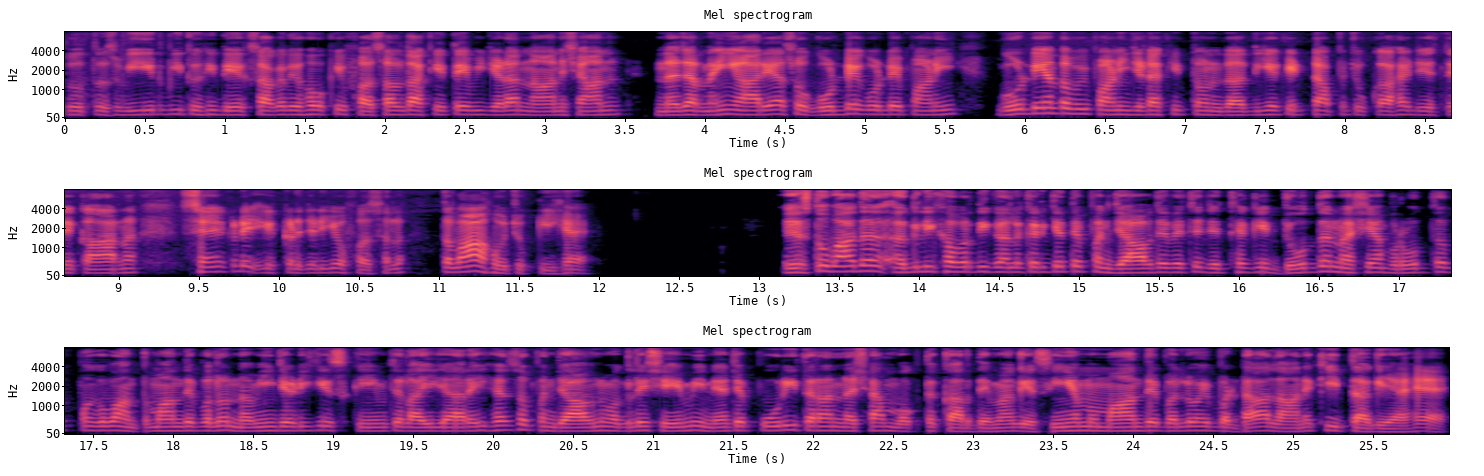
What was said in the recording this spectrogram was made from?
ਸੋ ਤਸਵੀਰ ਵੀ ਤੁਸੀਂ ਦੇਖ ਸਕਦੇ ਹੋ ਕਿ ਫਸਲ ਦਾ ਕਿਤੇ ਵੀ ਜਿਹੜਾ ਨਾਂ ਨਿਸ਼ਾਨ ਨਜ਼ਰ ਨਹੀਂ ਆ ਰਿਹਾ। ਸੋ ਗੋਡੇ ਗੋਡੇ ਪਾਣੀ, ਗੋਡਿਆਂ ਤੋਂ ਵੀ ਪਾਣੀ ਜਿਹੜਾ ਕਿ ਤੁਹਾਨੂੰ ਦੱਸ ਦਈਏ ਕਿ ਟੱਪ ਚੁੱਕਾ ਹੈ, ਜਿਸ ਦੇ ਕਾਰਨ ਸੈਂਕੜੇ ਏਕੜ ਜਿਹੜੀ ਉਹ ਫਸਲ ਤਬਾਹ ਹੋ ਚੁੱਕੀ ਹੈ। ਇਸ ਤੋਂ ਬਾਅਦ ਅਗਲੀ ਖਬਰ ਦੀ ਗੱਲ ਕਰੀਏ ਤੇ ਪੰਜਾਬ ਦੇ ਵਿੱਚ ਜਿੱਥੇ ਕਿ ਯੁੱਧ ਨਸ਼ਿਆਂ ਵਿਰੁੱਧ ਭਗਵੰਤ ਮਾਨ ਦੇ ਵੱਲੋਂ ਨਵੀਂ ਜਿਹੜੀ ਕਿ ਸਕੀਮ ਚਲਾਈ ਜਾ ਰਹੀ ਹੈ, ਸੋ ਪੰਜਾਬ ਨੂੰ ਅਗਲੇ 6 ਮਹੀਨਿਆਂ 'ਚ ਪੂਰੀ ਤਰ੍ਹਾਂ ਨਸ਼ਾ ਮੁਕਤ ਕਰ ਦੇਵਾਂਗੇ। ਸੀਐਮ ਮਾਨ ਦੇ ਵੱਲੋਂ ਇਹ ਵੱਡਾ ਐਲਾਨ ਕੀਤਾ ਗਿਆ ਹੈ।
